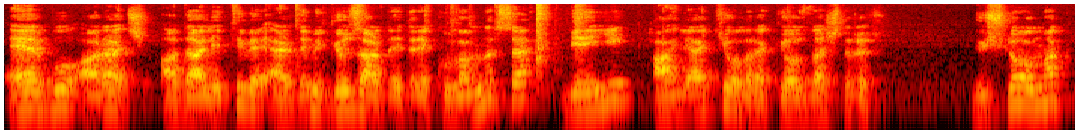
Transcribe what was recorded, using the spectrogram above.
Eğer bu araç adaleti ve erdemi göz ardı ederek kullanılırsa bireyi ahlaki olarak yozlaştırır. Güçlü olmak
